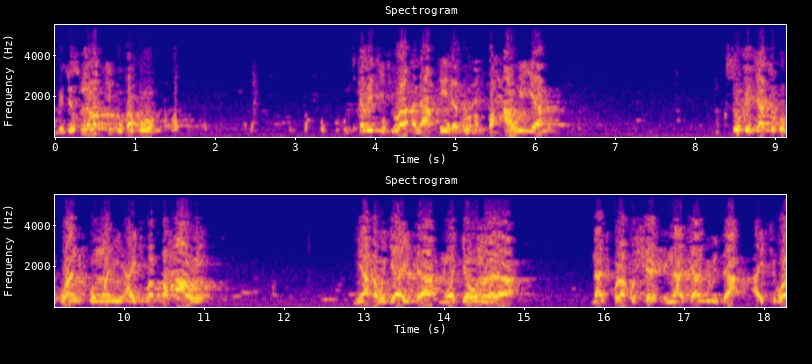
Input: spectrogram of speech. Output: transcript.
Ngaekyo sinaba kukituukako mu kitabo ekiyitibwa al aqidatu afahawiya mu kusooka ekyasooka okuwandikibwa omwanyi ayitibwa bahawi emyaka bwe gyayita ne wajjawo omulala n'akikolako sherehi n'akyanjuluza ayitibwa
